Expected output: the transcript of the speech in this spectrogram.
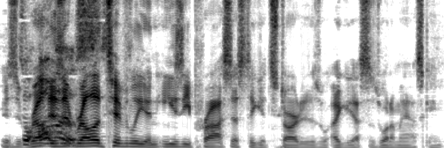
Is it So rel- is it relatively an easy process to get started? Is I guess is what I'm asking.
